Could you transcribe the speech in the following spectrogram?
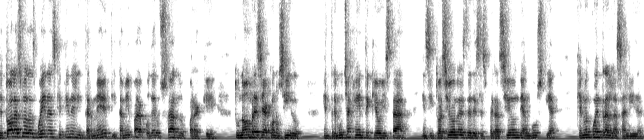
de todas las cosas buenas que tiene el Internet y también para poder usarlo para que tu nombre sea conocido entre mucha gente que hoy está en situaciones de desesperación, de angustia, que no encuentran la salida.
